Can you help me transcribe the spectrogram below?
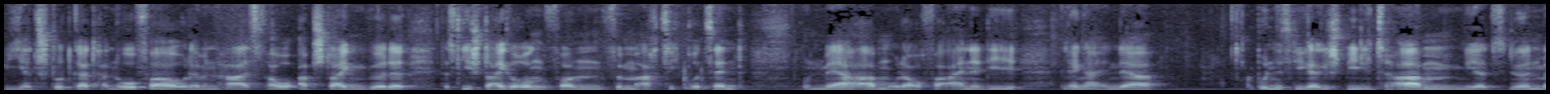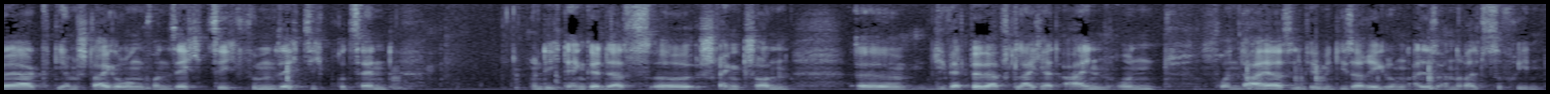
wie jetzt Stuttgart, Hannover oder wenn HSV absteigen würde, dass die Steigerung von 85 Prozent und mehr haben oder auch Vereine, die länger in der Bundesliga gespielt haben, wie jetzt Nürnberg, die haben Steigerungen von 60, 65 Prozent. Und ich denke, das äh, schränkt schon äh, die Wettbewerbsgleichheit ein und von daher sind wir mit dieser Regelung alles andere als zufrieden.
